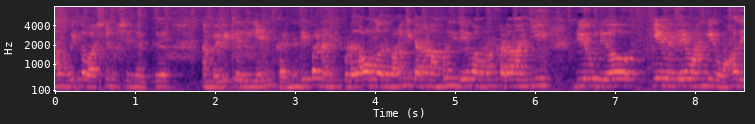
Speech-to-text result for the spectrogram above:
அவங்க வீட்டில் வாஷிங் மிஷின் இருக்குது நம்ம வீட்டில் இல்லைன்னு கண்டிப்பாக நினைக்கக்கூடாது. அவங்க அதை வாங்கிட்டாங்க நம்மளும் இதே வாங்கணும் கடை வாங்கி டியூலையோ இஎம்ஐலேயே வாங்கிடுவோம். அதை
